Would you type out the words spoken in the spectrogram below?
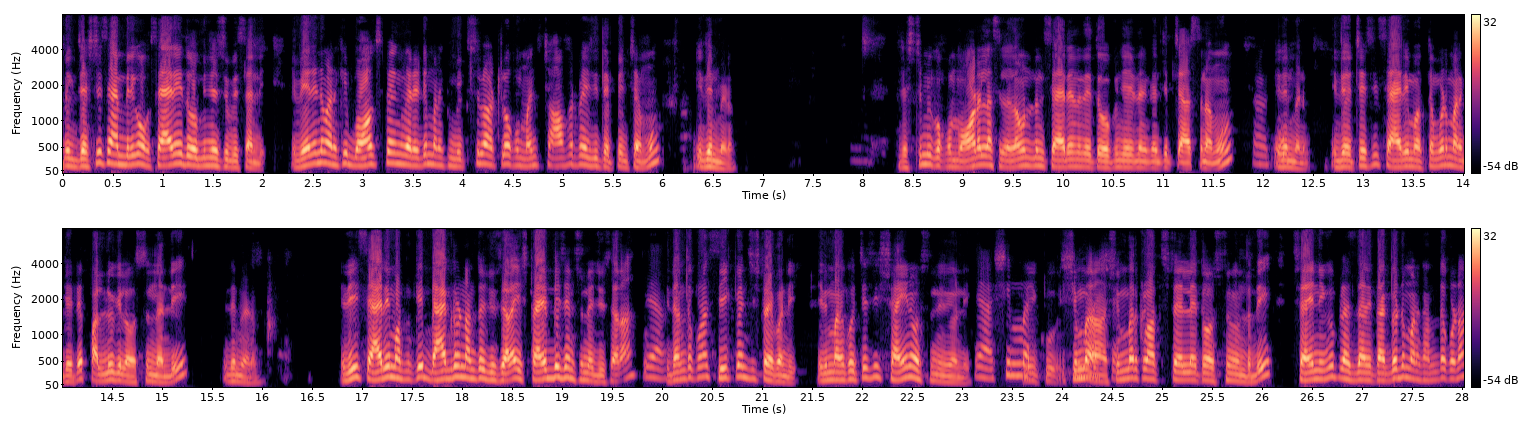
మీకు జస్ట్ శాంపిల్గా ఒక శారీ అయితే ఓపెన్ చేసి చూపిస్తాండి. ఇవేనండి మనకి బాక్స్ పేయింగ్ వెరైటీ మనకి మిక్స్ లాట్లో ఒక మంచి ఆఫర్ ప్రైస్ తెప్పించాము. ఇదేంటి మేడం. జస్ట్ మీకు ఒక మోడల్ అసలు ఎలా ఉంటుంది శారీ అనేది అయితే ఓపెన్ చేయడానికి అని చెప్పి చేస్తున్నాము. ఇదే మేడం. ఇది వచ్చేసి శారీ మొత్తం కూడా మనకైతే పళ్ళుకి ఇలా వస్తుందండి. ఇదే మేడం. ఇది శారీ మొత్తంకి బ్యాక్గ్రౌండ్ అంతా చూసారా? ఈ స్ట్రైప్ డిజైన్స్ ఉన్నాయి చూసారా? ఇదంతా కూడా సీక్వెన్స్ స్ట్రైప్ అండి. ఇది మనకు వచ్చేసి షైన్ వస్తుంది ఇదిగోండి. మీకు షిమ్మర్ షిమ్మర్ క్లాత్ స్టైల్ అయితే వస్తూ ఉంటుంది. షైనింగ్ ప్లస్ దానికి తగ్గట్టు మనకి అంతా కూడా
